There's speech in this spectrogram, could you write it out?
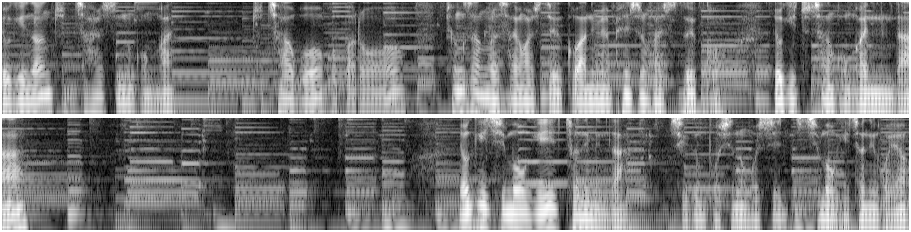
여기는 주차할 수 있는 공간. 주차하고 곧바로 평상을 사용할 수도 있고 아니면 펜션을 갈 수도 있고 여기 주차하는 공간입니다. 여기 지목이 전입니다. 지금 보시는 곳이 지목이 전이고요.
